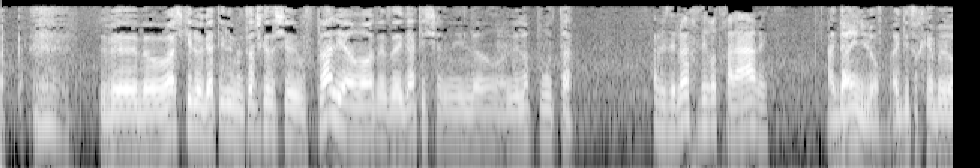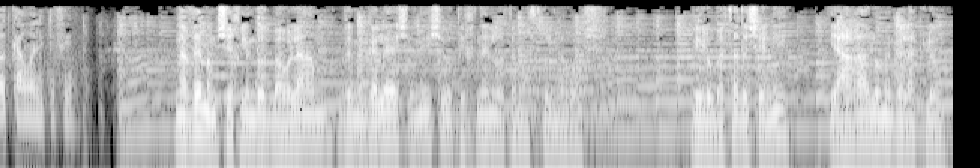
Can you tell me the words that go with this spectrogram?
וממש כאילו הגעתי למצב כזה של אוסטרליה, אמרת, אז הגעתי שאני לא, ללא פרוטה. אבל זה לא החזיר אותך לארץ. עדיין לא, הייתי צריך לקבל עוד כמה ליטופים. נווה ממשיך לנדוד בעולם ומגלה שמישהו תכנן לו את המסלול מראש. ואילו בצד השני, יערה לא מגלה כלום,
